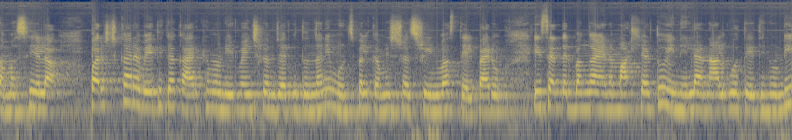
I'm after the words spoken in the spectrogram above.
సమస్యల పరిష్కార వేదిక కార్యక్రమం నిర్వహించడం జరుగుతుందని మున్సిపల్ కమిషనర్ శ్రీనివాస్ తెలిపారు. ఈ సందర్భంగా ఆయన మాట్లాడుతూ ఈ నెల నాలుగో తేదీ నుండి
